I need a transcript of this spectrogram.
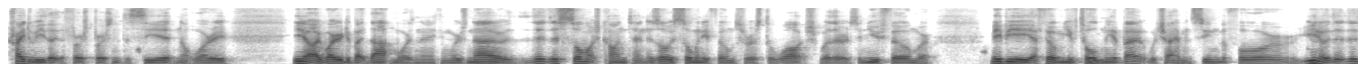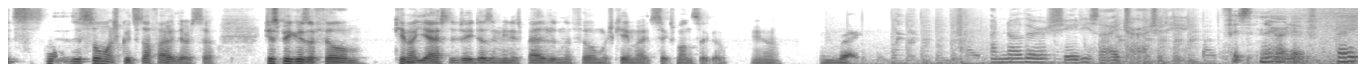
try to be like the first person to see it, not worry. You know, I worried about that more than anything. Whereas now, th- there's so much content. There's always so many films for us to watch, whether it's a new film or maybe a film you've told mm. me about, which I haven't seen before. You know, th- it's there's so much good stuff out there. So just because a film came out yesterday doesn't mean it's better than the film which came out six months ago. You know. Right. Another shady side tragedy. Fits the narrative, right?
